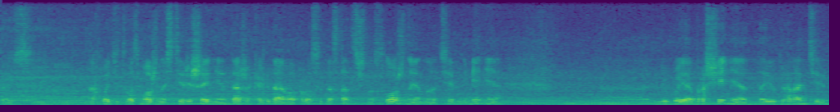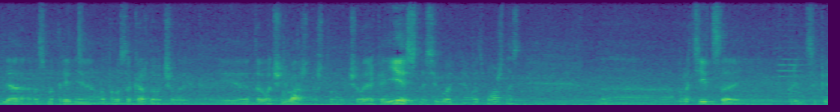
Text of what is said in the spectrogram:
то есть находит возможности решения, даже когда вопросы достаточно сложные, но тем не менее любые обращения дают гарантию для рассмотрения вопроса каждого человека. И это очень важно, что у человека есть на сегодня возможность обратиться и в принципе,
